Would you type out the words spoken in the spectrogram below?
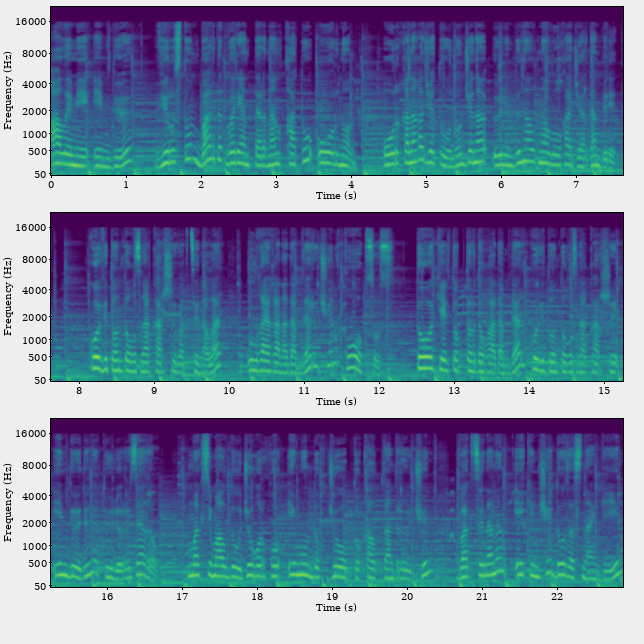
Ал эми эмдөө вирустун бардык варианттарынан катуу оорунун ооруканага жатуунун жана өлүмдүн алдын алууга жардам берет. Covid 19га каршы вакциналар улгайган адамдар үчүн коопсуз тобокел топтордогу адамдар covid 19га каршы эмдөөдөн өтүүлөрү зарыл. Максималдуу жогорку иммундук жоопту калыптандыруу үчүн вакцинанын экинчи дозасынан кийин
